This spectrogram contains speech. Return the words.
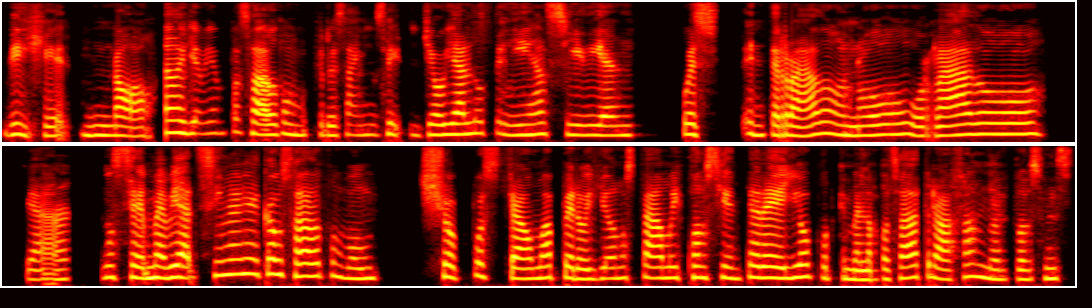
dije, no, ya habían pasado como tres años y yo ya lo tenía así bien, pues enterrado, ¿no? Borrado, ya, no sé, me había, sí me había causado como un shock post-trauma, pero yo no estaba muy consciente de ello porque me la pasaba trabajando, entonces,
